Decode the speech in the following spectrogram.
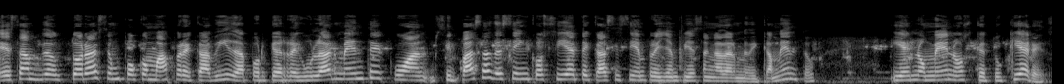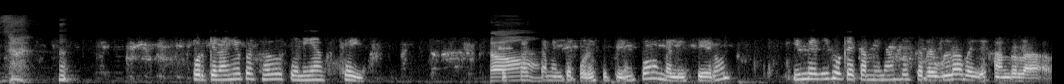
esa doctora es un poco más precavida porque regularmente cuando, si pasas de 5 o 7 casi siempre ya empiezan a dar medicamento y es lo menos que tú quieres. porque el año pasado tenía 6. Exactamente por ese tiempo me lo hicieron y me dijo que caminando se regulaba y dejando la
